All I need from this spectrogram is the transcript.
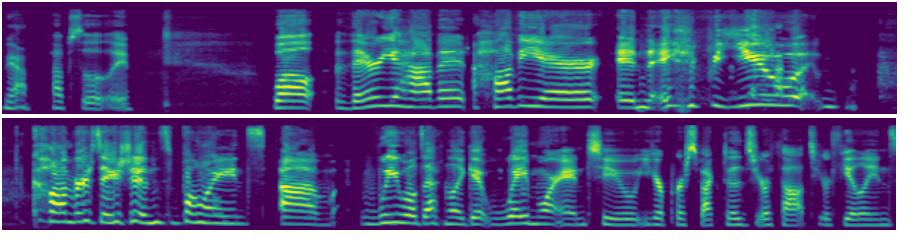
Yeah, absolutely. Well, there you have it, Javier, in a few conversations points um, we will definitely get way more into your perspectives your thoughts your feelings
